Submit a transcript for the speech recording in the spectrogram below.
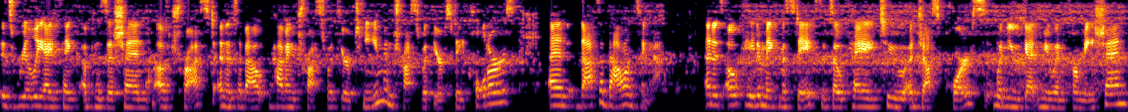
it's really, I think, a position of trust. And it's about having trust with your team and trust with your stakeholders. And that's a balancing act. And it's okay to make mistakes. It's okay to adjust course when you get new information.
